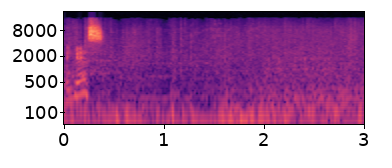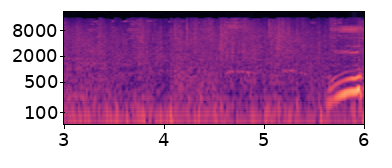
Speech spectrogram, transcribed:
I guess. Ooh.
